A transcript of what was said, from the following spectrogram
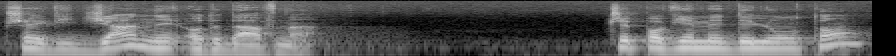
przewidziany od dawna? Czy powiemy de longtemps?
